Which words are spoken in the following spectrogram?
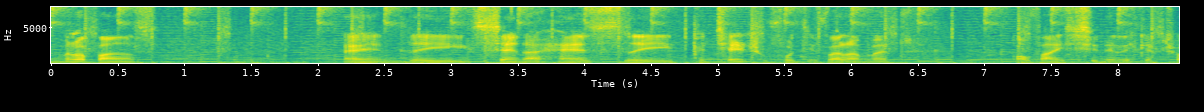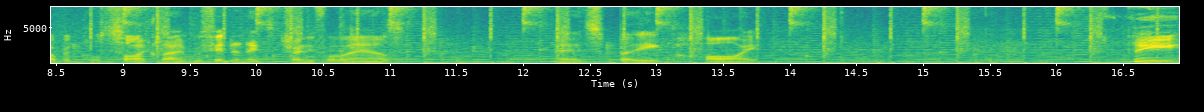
millibars and the centre has the potential for development of a significant tropical cyclone within the next 24 hours as being high. The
